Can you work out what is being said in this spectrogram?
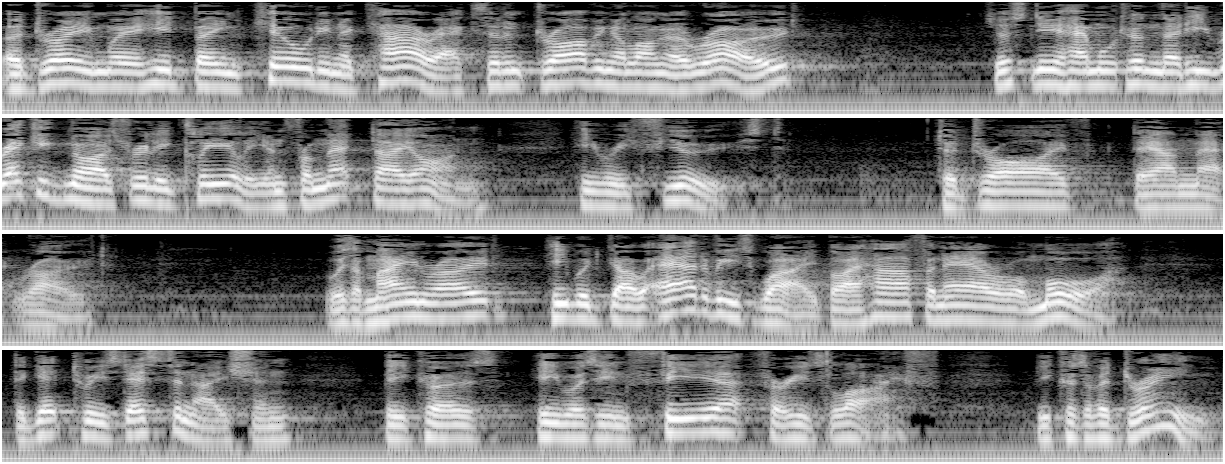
a dream where he'd been killed in a car accident driving along a road just near Hamilton that he recognised really clearly and from that day on he refused to drive down that road. It was a main road. He would go out of his way by half an hour or more to get to his destination because he was in fear for his life because of a dream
